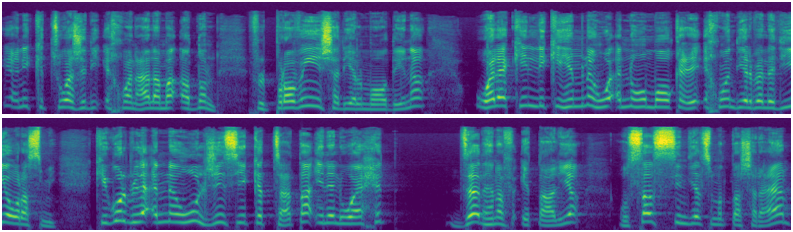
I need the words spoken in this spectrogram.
يعني كتواجد يا اخوان على ما أظن في البروفينشا ديال مودينا. ولكن اللي كيهمنا هو أنه موقع يا اخوان ديال البلدية ورسمي. كيقول بلا انه الجنسية كتعطى إلى الواحد تزاد هنا في إيطاليا وصل السن ديال 18 عام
